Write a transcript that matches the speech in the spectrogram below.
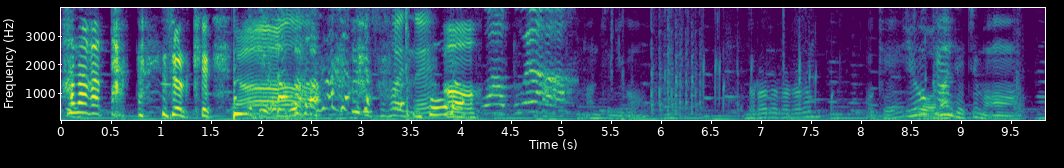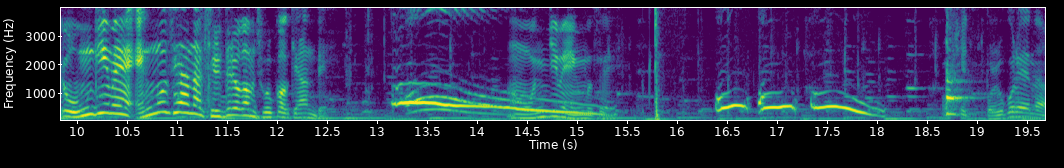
하나가 딱 저렇게 야 수사했네. 어 와 뭐야? 아무튼 이거 오케이 일곱 시원하네. 됐지 뭐 어. 온 김에 앵무새 하나 길 들어가면 좋을 것 같긴 한데 오. 어온 김에 앵무새 오오오. 혹시 돌고래나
